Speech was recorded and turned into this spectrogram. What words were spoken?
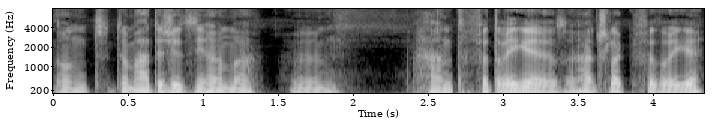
und der Mateschitz, die haben ähm, Handverträge, also Handschlagverträge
